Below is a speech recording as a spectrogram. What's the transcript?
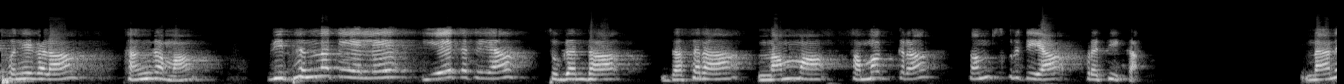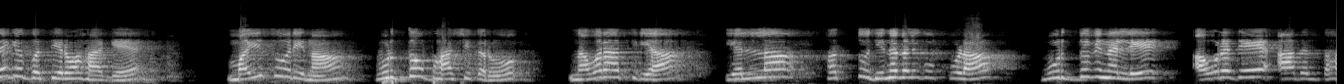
ಧ್ವನಿಗಳ ಸಂಗಮ, ವಿಭಿನ್ನತೆಯಲ್ಲೇ ಏಕತೆಯ ಸುಗಂಧ, ದಸರಾ, ನಮ್ಮ ಸಮಗ್ರ ಸಂಸ್ಕೃತಿಯ ಪ್ರತೀಕ. ನನಗೆ ಗೊತ್ತಿರುವ ಹಾಗೆ ಮೈಸೂರಿನ ಉರ್ದು ಭಾಷಿಕರು ನವರಾತ್ರಿಯ ಎಲ್ಲ ಹತ್ತು ದಿನಗಳಿಗೂ ಕೂಡ ಉರ್ದುವಿನಲ್ಲಿ ಅವರದೇ ಆದಂತಹ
